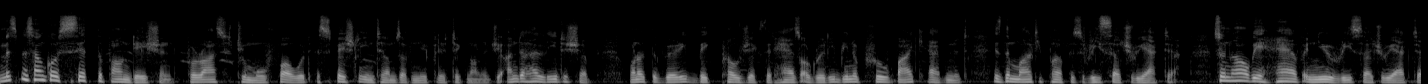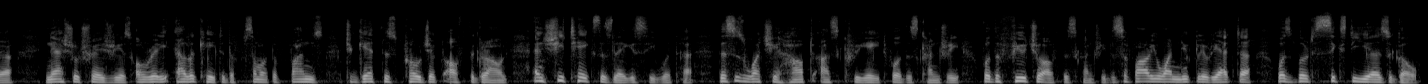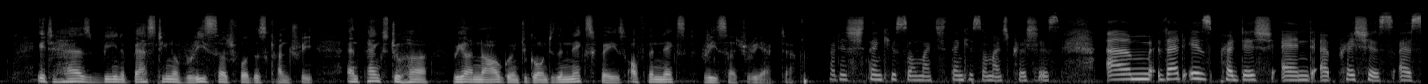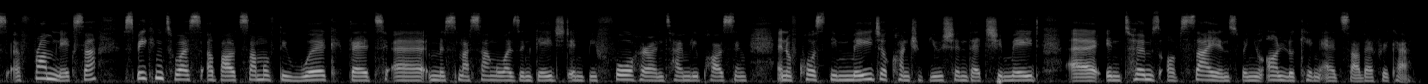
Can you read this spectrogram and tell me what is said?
Ms. Masango set the foundation for us to move forward, especially in terms of nuclear technology. Under her leadership, one of the very big projects that has already been approved by Cabinet is the multi-purpose research reactor. So now we have a new research reactor. National Treasury has already allocated the, some of the funds to get this project off the ground, and she takes this legacy with her. This is what she helped us create for this country, for the future of this country. The Safari 1 nuclear reactor was built 60 years ago. It has been a of research for this country. And thanks to her, we are now going to go into the next phase of the next research reactor. Pradesh, thank you so much. Thank you so much, Precious. Um, that is Pradesh and uh, Precious as, uh, from NECSA speaking to us about some of the work that uh, Ms. Masango was engaged in before her untimely passing, and of course, the major contribution that she made uh, in terms of science when you are looking at South Africa.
